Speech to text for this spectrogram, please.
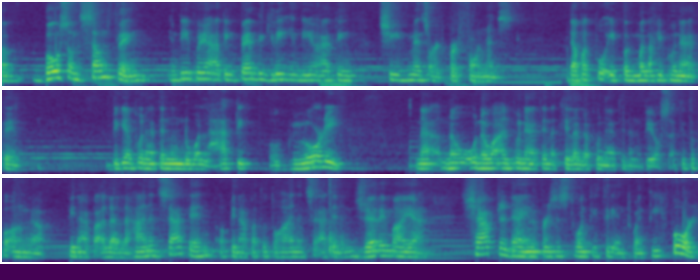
uh, boast on something, hindi po yung ating pedigree, hindi yung ating achievements or performance. Dapat po ipagmalaki po natin. Bigyan po natin ng luwalhati o glory na nauunawaan po natin at kilala po natin ng Diyos. At ito po ang uh, pinapaalalahanan sa atin o pinapatutuhanan sa atin ng Jeremiah chapter 9 verses 23 and 24.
